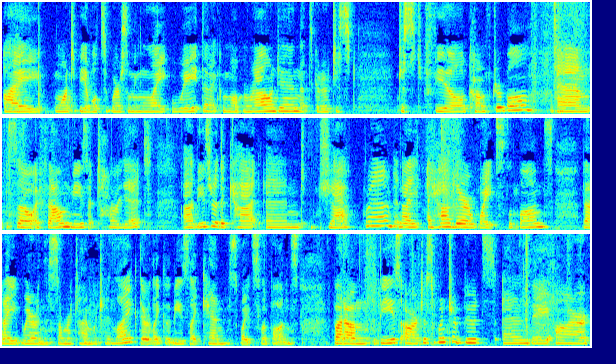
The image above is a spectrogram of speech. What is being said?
I want to be able to wear something lightweight that I can walk around in that's going to just just feel comfortable. Um, so I found these at Target. Uh, these are the Cat and Jack brand, and I, I have their white slip-ons that I wear in the summertime, which I like. They're like these like canvas white slip-ons. But um, these are just winter boots, and they are,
